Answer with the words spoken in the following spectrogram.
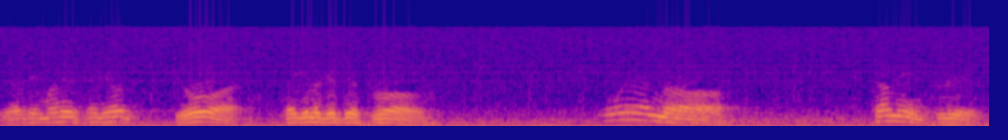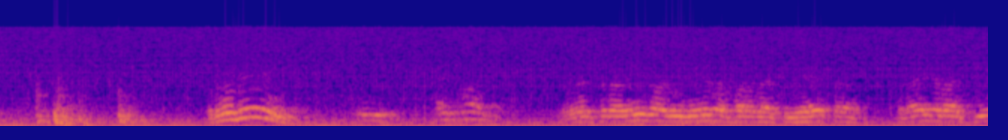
You have the money, senor? Sure. Take a look at this roll. Well, no. Come in, please. Rubín. Nuestro amigo dinero para la fiesta. Tráigala aquí.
